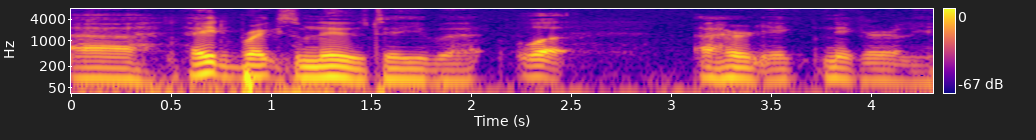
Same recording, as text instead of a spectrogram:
Uh, hate to break some news to you, but What? I heard Nick, Nick earlier.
